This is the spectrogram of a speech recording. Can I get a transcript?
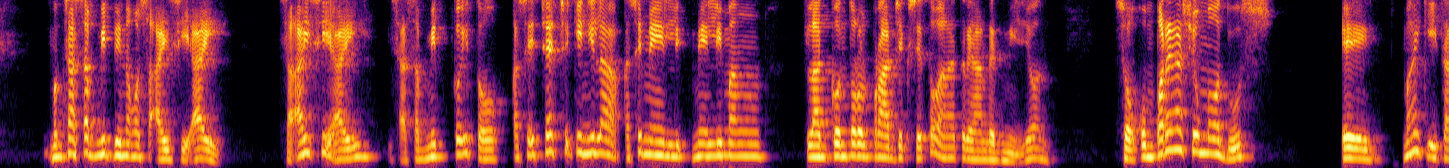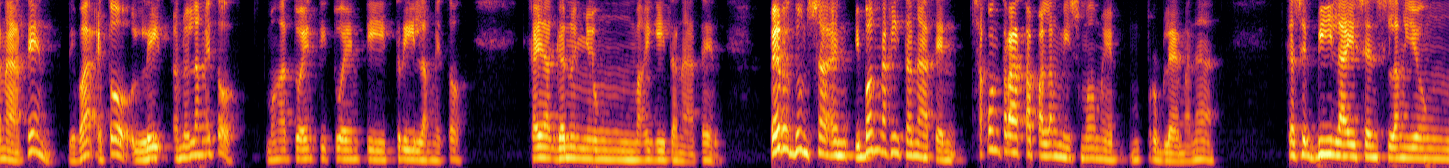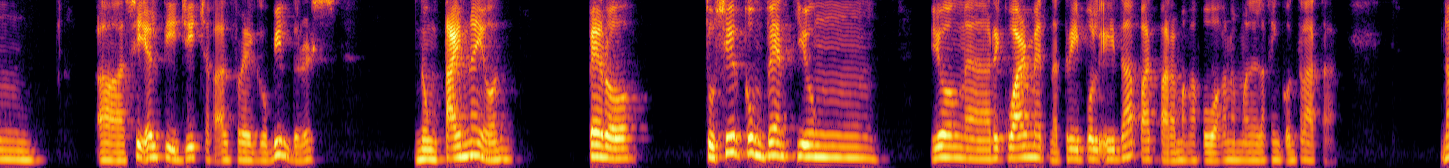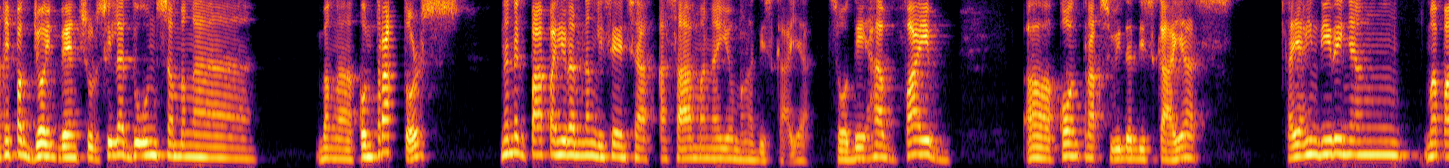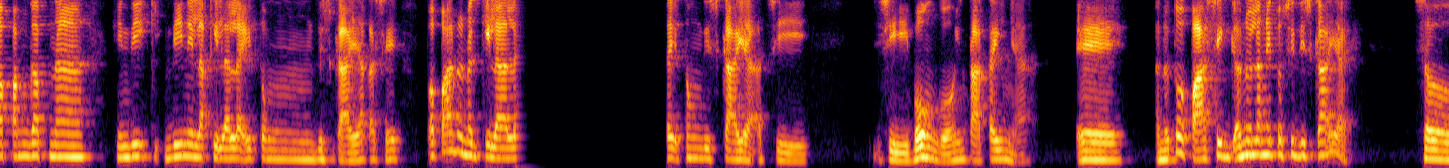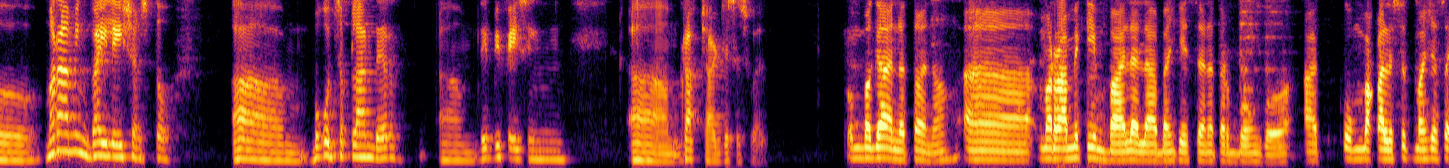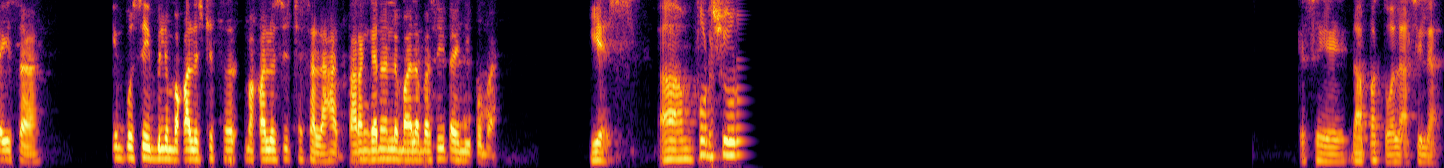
Magsasubmit din ako sa ICI. Sa ICI, isasubmit ko ito kasi checkin nila kasi may, may limang flood control projects ito ah, na 300 million. So kung parehas yung modus, eh makikita natin, 'di ba? Ito late ano lang ito, mga 2023 lang ito. Kaya ganun yung makikita natin. Pero dun sa ibang nakita natin, sa kontrata pa lang mismo may problema na. Kasi B license lang yung ah, CLTG tsaka Alfrego Builders nung time na yon. Pero to circumvent yung yung ah, requirement na AAA dapat para makakuha ka ng malalaking kontrata. Nakipag-joint venture sila doon sa mga mga contractors na nagpapahiram ng lisensya kasama na yung mga diskaya. So they have five uh, contracts with the diskayas. Kaya hindi rin yang mapapanggap na hindi hindi nila kilala itong diskaya kasi paano nagkilala itong diskaya at si si Bongo, yung tatay niya, eh ano to, Pasig, ano lang ito si Diskaya. eh. So, maraming violations to. Um, bukod sa plunder, um, they'd be facing um, graft charges as well. Kumbaga ano to, no? Ah, marami kayong bala laban kay Senator Bongo at kung makalusot man siya sa isa, imposible makalusot sa, makalusot siya sa lahat. Parang ganun lumalabas dito, hindi po ba? Yes. Um, for sure, Kasi dapat wala sila.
